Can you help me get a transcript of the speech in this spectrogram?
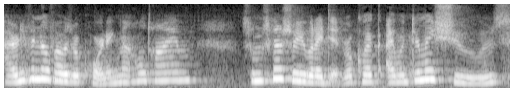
I don't even know if I was recording that whole time. So I'm just gonna show you what I did real quick. I went through my shoes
